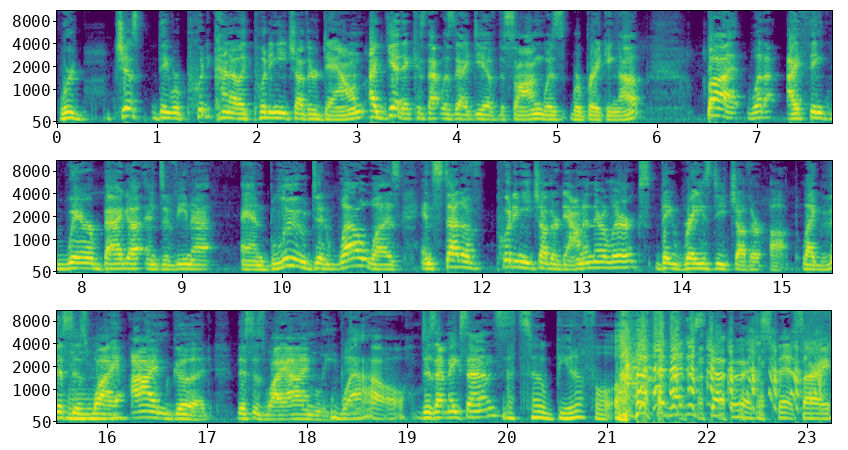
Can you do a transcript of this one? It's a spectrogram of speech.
were just they were put kind of like putting each other down. I get it because that was the idea of the song was we're breaking up. But what I think where Baga and Divina and Blu did well was instead of putting each other down in their lyrics, they raised each other up. Like this is mm. why I'm good. This is why I'm leaving. Wow. Does that make sense? That's so beautiful. that just got, oh, I just spit. Sorry.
